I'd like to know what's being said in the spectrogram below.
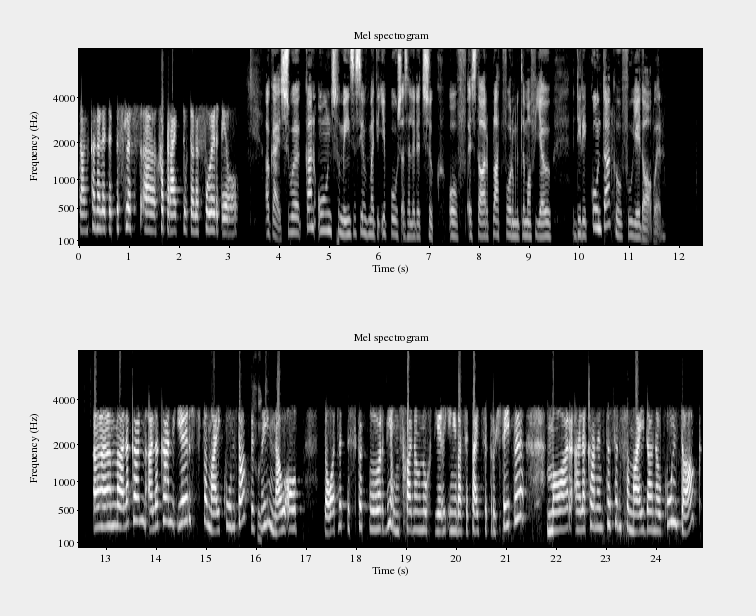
dan kan hulle dit beslis uh, gebruik tot hulle voordeel. OK, so kan ons vir mense sê of met 'n e-pos as hulle dit soek of is daar 'n platform met hulle maar vir jou direk kontak? Hoe voel jy daaroor? Ehm um, hulle kan hulle kan eers vir my kontak. Dit is nie nou al dadelik beskikbaar nie. Ons gaan nou nog deur die universiteit se prosesse, maar hulle kan intussen vir my dan nou kontak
